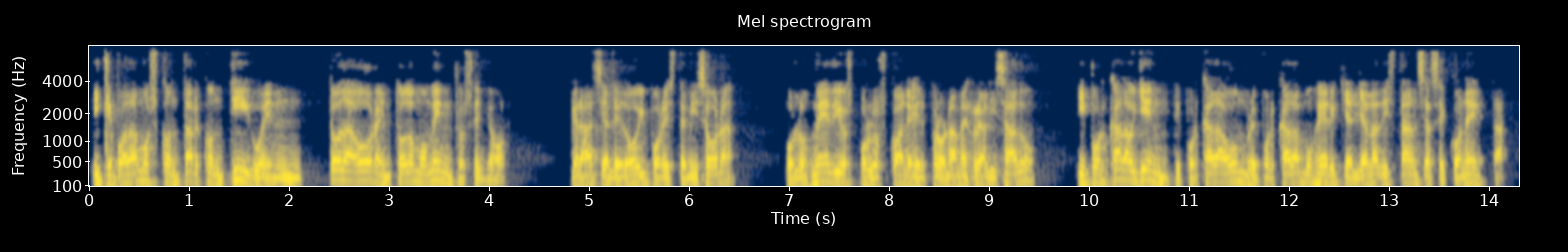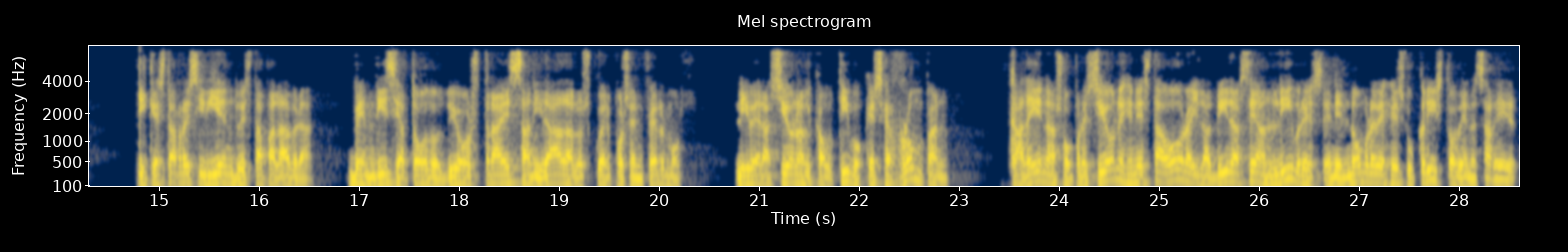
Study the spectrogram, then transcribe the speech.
y que podamos contar contigo en toda hora, en todo momento, Señor. Gracias le doy por esta emisora por los medios por los cuales el programa es realizado y por cada oyente, por cada hombre, por cada mujer que allá a la distancia se conecta y que está recibiendo esta palabra. Bendice a todos, Dios, trae sanidad a los cuerpos enfermos, liberación al cautivo, que se rompan cadenas, opresiones en esta hora y las vidas sean libres en el nombre de Jesucristo de Nazaret.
